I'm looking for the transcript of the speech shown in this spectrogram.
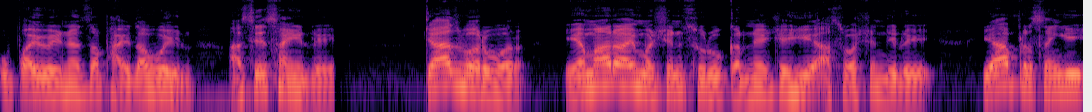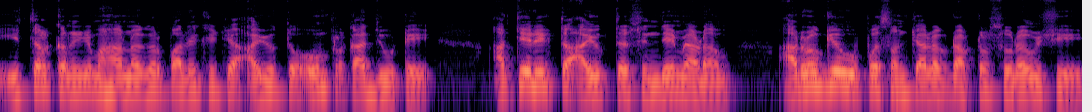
उपाययोजनेचा फायदा होईल असे सांगितले. त्याचबरोबर एम आर आय मशीन सुरू करण्याचेही आश्वासन दिले. या प्रसंगी इचलकरंजी महानगरपालिकेचे आयुक्त ओमप्रकाश दिवटे अतिरिक्त आयुक्त शिंदे मॅडम आरोग्य उपसंचालक डॉक्टर सूर्यवंशी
